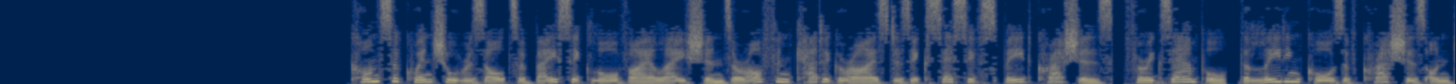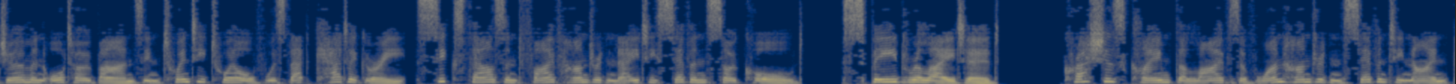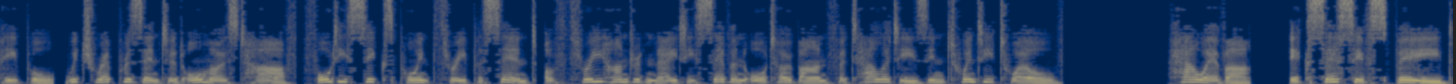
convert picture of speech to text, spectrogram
Consequential results of basic law violations are often categorized as excessive speed crashes, for example, the leading cause of crashes on German autobahns in 2012 was that category, 6,587 so-called speed-related Crashes claimed the lives of 179 people, which represented almost half of 387 autobahn fatalities in 2012. However, excessive speed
